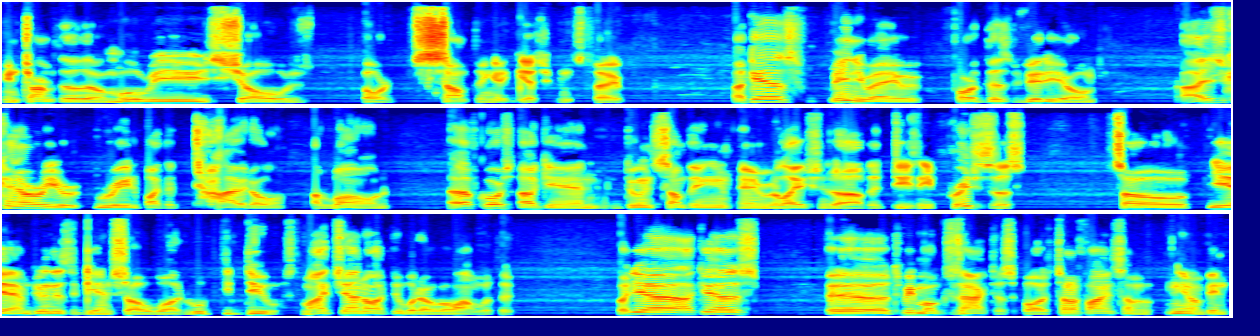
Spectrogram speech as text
In terms of the movies, shows, or something I guess you can say. I guess, anyway, for this video, as you can already read by the title alone, of course, again, doing something in relation of the Disney princesses. So, yeah, I'm doing this again, so what whoop de do? It's my channel, I do whatever I want with it. But yeah, I guess, uh, to be more exact, I suppose, trying to find some, you know, being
